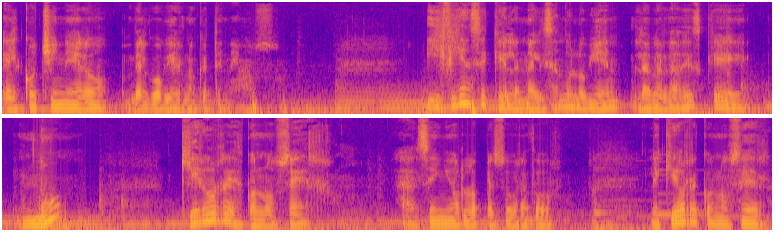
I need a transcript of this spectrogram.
el cochinero del gobierno que tenemos. Y fíjense que analizándolo bien, la verdad es que no. Quiero reconocer al señor López Obrador, le quiero reconocer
